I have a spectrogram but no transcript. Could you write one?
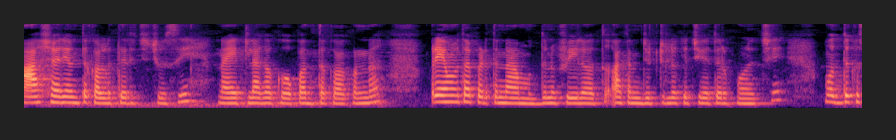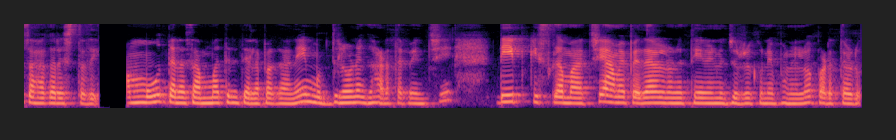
ఆశ్చర్యంతో కళ్ళు తెరిచి చూసి నైట్ లాగా కోపంతో కాకుండా ప్రేమతో పెడుతున్న ఆ ముద్దును ఫీల్ అవుతూ అతని జుట్టులోకి చేతులు పోనిచ్చి ముద్దుకు సహకరిస్తుంది. అమ్ము తన సమ్మతిని తెలపగానే ముద్దులోని గాఢత పెంచి డీప్ కిస్గా మార్చి ఆమె పెదాలలోని తేనెను జుర్రుకునే పనిలో పడతాడు.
